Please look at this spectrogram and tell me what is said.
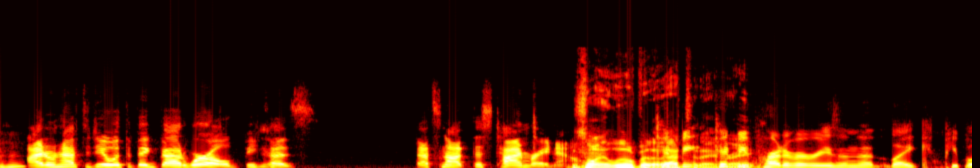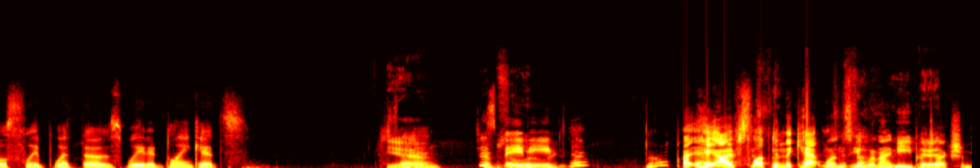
Mhm. I don't have to deal with the big bad world because that's not this time right now. There's only a little bit of Could that be today, could be part of a reason that like people sleep with those weighted blankets. Just yeah. saying. Just baby. absolutely. No, I, hey, I've slept a- in the cat onesie when I need protection.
